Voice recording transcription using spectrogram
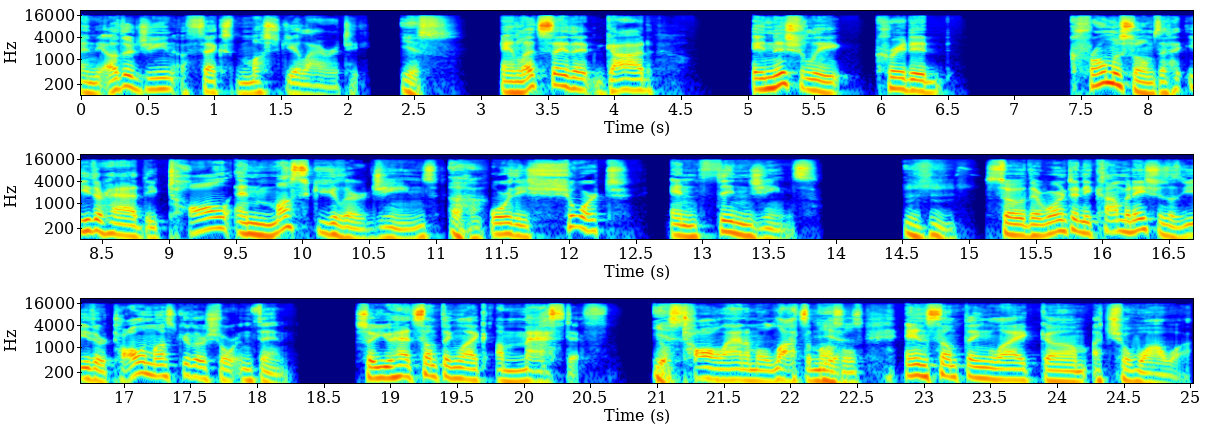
and the other gene affects muscularity. Yes. And let's say that God initially created chromosomes that either had the tall and muscular genes Uh huh. or the short and thin genes. Hmm So there weren't any combinations of either tall and muscular or short and thin. So you had something like a mastiff, Yes. tall animal, lots of Yeah. muscles, and something like um, a chihuahua,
